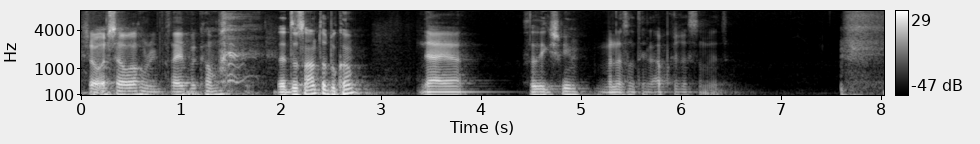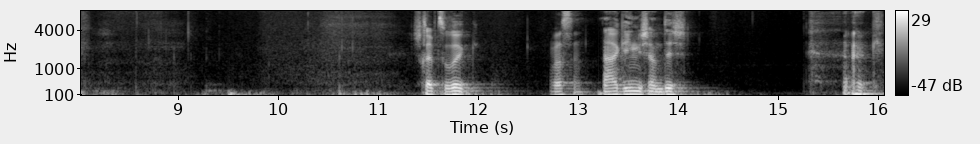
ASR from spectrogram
Ich habe hab auch ein Reply bekommen. Du hast eine Antwort bekommen? ja, ja. Was hat er geschrieben? Wenn das Hotel abgerissen wird. Schreib zurück. Was denn? Ah, ging nicht an dich. okay.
